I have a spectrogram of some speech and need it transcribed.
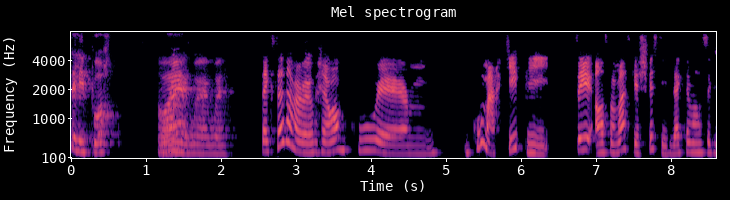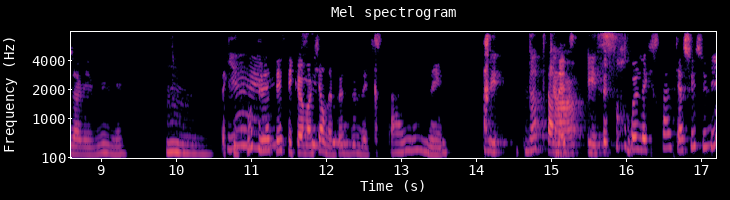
C'est les portes. Ouais, ouais, ouais. Fait que ça, ça m'avait vraiment beaucoup, euh, beaucoup marqué. Puis, tu sais, en ce moment, ce que je fais, c'est exactement ça que j'avais vu, là. Mmh. Fait que c'est tu sais, c'est comme, OK, on n'a pas de bulle de cristal, mais... Mais notre cœur est boule de cristal cachée, Suzy?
